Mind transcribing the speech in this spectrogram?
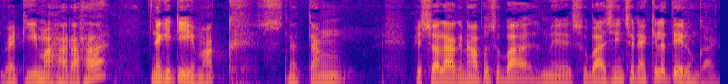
වැටීම හරහා නැගිටීමක් නැත්තම් විශ්වලාගන ආපු සුභා මේ සුභාසින්චනයක් කියලා තේරුම් ගන්න.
